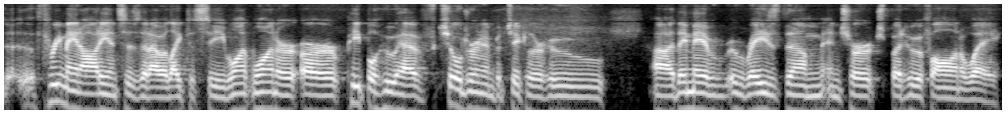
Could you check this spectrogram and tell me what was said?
uh, three main audiences that I would like to see. One one are, are people who have children in particular who uh, they may have raised them in church, but who have fallen away.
